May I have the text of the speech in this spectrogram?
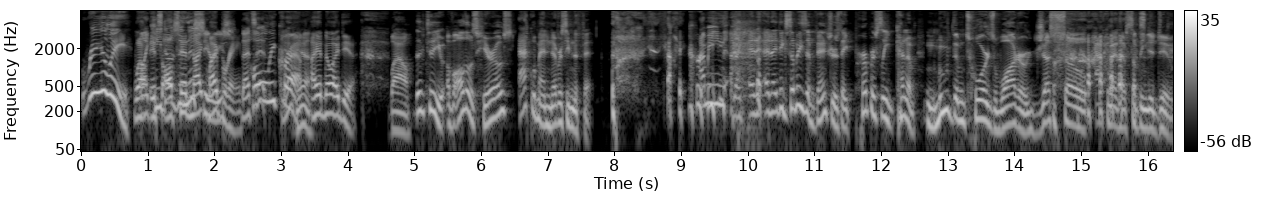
Really? Well, Like he it's all does in Ted this Knight my brain. That's it. Holy Yeah. crap! Yeah. I had no idea. Wow. Let me tell you, of all those heroes, Aquaman never seemed to fit. I agree. I mean, Like, and, and I think some of these adventures, they purposely kind of move them towards water just so Aquaman has something to do.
